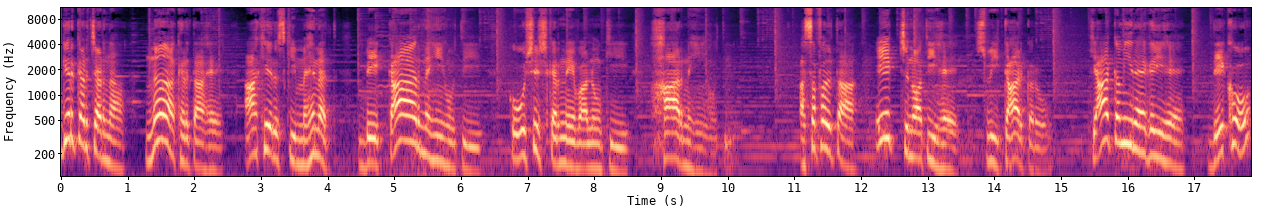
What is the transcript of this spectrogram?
गिरकर चढ़ना न अखरता है। आखिर उसकी मेहनत बेकार नहीं होती। कोशिश करने वालों की हार नहीं होती। असफलता एक चुनौती है, स्वीकार करो। क्या कमी रह गई है? देखो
